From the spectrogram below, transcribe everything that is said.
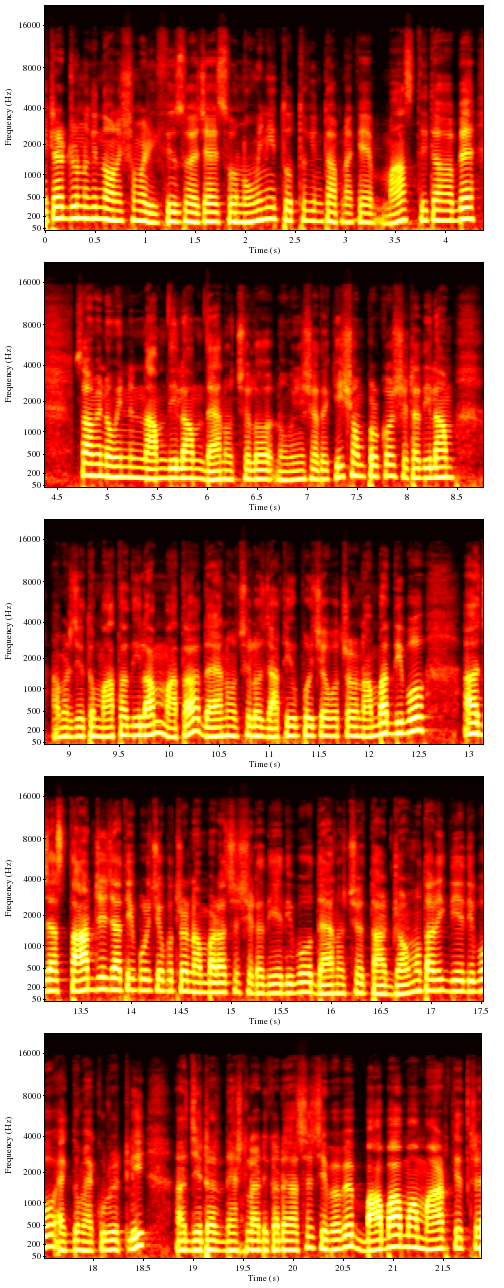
এটার জন্য কিন্তু অনেক সময় রিফিউজ হয়ে যায়। সো নমিনির তথ্য কিন্তু আপনাকে মাস দিতে হবে। সো আমি নমিনির নাম দিলাম দেন হচ্ছিল নমিনির সাথে কী সম্পর্ক সেটা দিলাম। আমার যেহেতু মাতা দিলাম, মাতা দেন হচ্ছিল জাতীয় পরিচয়পত্র নাম্বার দিব। জাস্ট তার যে জাতীয় পরিচয়পত্রের নাম্বার আছে সেটা দিয়ে দিব। দেন হচ্ছে তার জন্ম তারিখ দিয়ে দিব, একদম অ্যাকুরেটলি যেটা ন্যাশনাল আইডি কার্ডে আছে সেভাবে বাবা মা মার ক্ষেত্রে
